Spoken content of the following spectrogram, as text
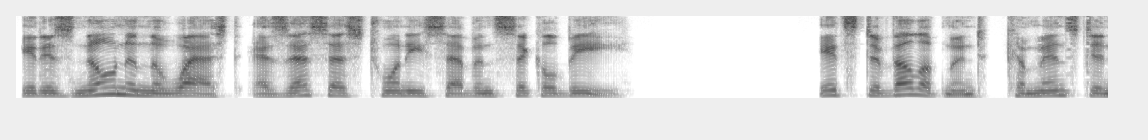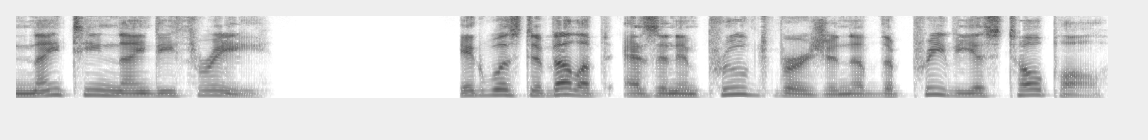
It is known in the West as SS 27 Sickle B. Its development commenced in 1993. It was developed as an improved version of the previous Topol.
